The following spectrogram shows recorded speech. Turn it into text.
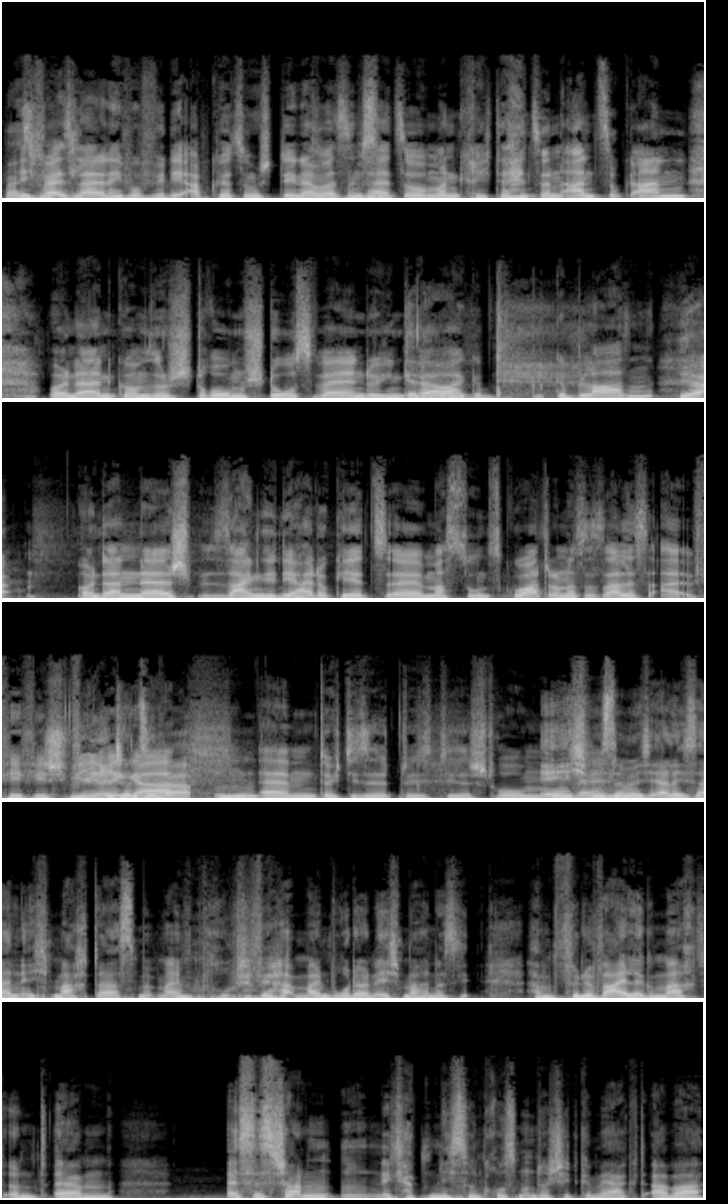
Weißt Ich du? weiß leider nicht, wofür die Abkürzungen stehen, aber es sind halt so, man kriegt halt so einen Anzug an und dann kommen so Stromstoßwellen durch den Genau. Körper ge geblasen. Ja. Und dann äh, sagen die dir halt, okay, jetzt äh, machst du einen Squat und das ist alles äh, viel, viel schwieriger intensiver. Mhm. ähm, durch diese durch diese Strom. Ich muss nämlich ehrlich sein, ich mache das mit meinem Bruder. Wir, haben- mein Bruder und ich machen das, haben für eine Weile gemacht und ähm, es ist schon, ich habe nicht so einen großen Unterschied gemerkt, aber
